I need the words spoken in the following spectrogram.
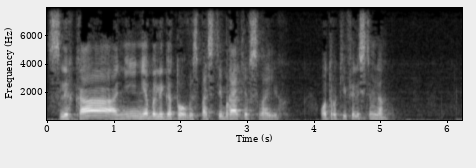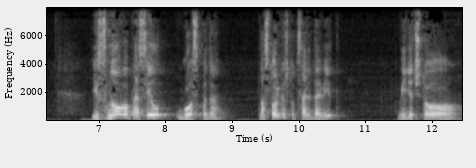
слегка они не были готовы спасти братьев своих от руки филистимлян. И снова просил Господа, Настолько, что царь Давид видит, что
